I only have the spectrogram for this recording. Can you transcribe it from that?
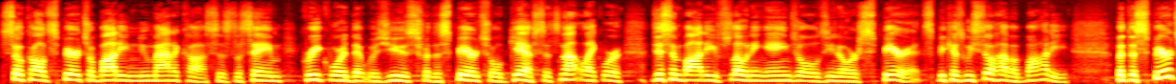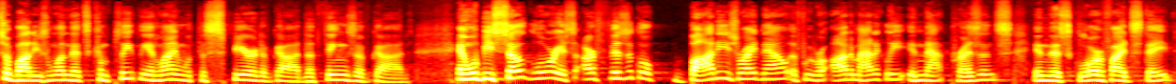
so called spiritual body, pneumatikos, is the same Greek word that was used for the spiritual gifts. It's not like we're disembodied floating angels, you know, or spirits, because we still have a body. But the spiritual body is one that's completely in line with the Spirit of God, the things of God. And will be so glorious. Our physical bodies right now, if we were automatically in that presence, in this glorified state,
